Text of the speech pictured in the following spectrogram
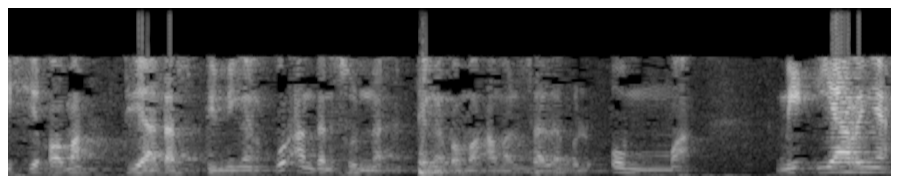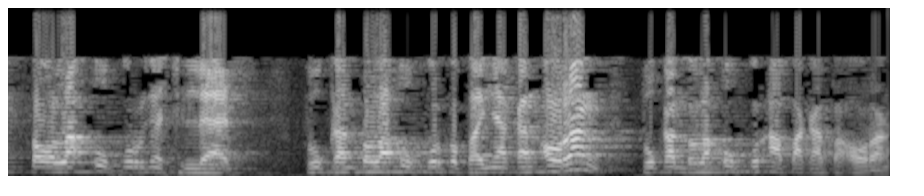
istiqamah di atas bimbingan Quran dan sunnah dengan pemahaman salaful ummah mi'yarnya, tolak ukurnya jelas. Bukan tolak ukur kebanyakan orang, bukan tolak ukur apa kata orang,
